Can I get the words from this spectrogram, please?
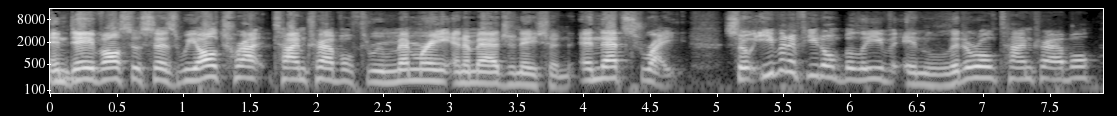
And Dave also says we all try time travel through memory and imagination. And that's right. So even if you don't believe in literal time travel,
